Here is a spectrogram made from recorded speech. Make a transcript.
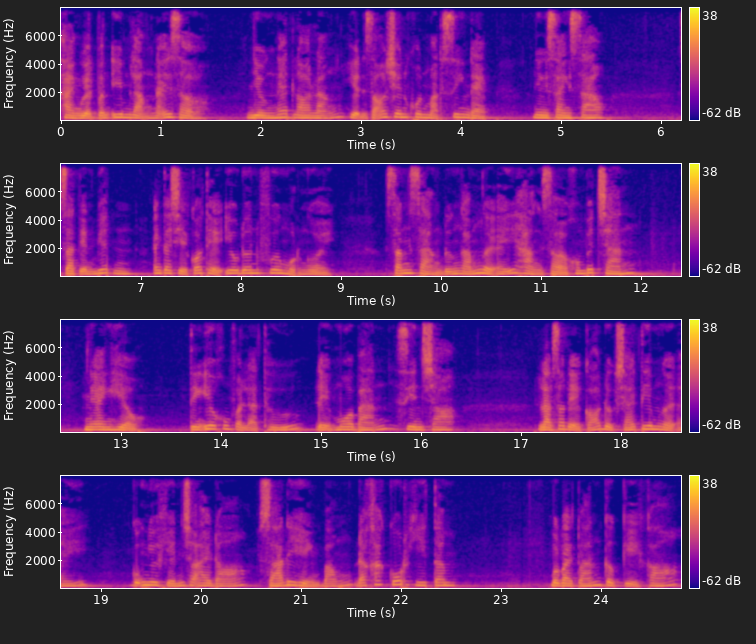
Hải Nguyệt vẫn im lặng nãy giờ Nhưng nét lo lắng hiện rõ trên khuôn mặt xinh đẹp Nhưng xanh sao? Gia Tiến biết anh ta chỉ có thể yêu đơn phương một người Sẵn sàng đứng ngắm người ấy hàng giờ không biết chán. Nhưng anh hiểu Tình yêu không phải là thứ để mua bán, xin cho. Làm sao để có được trái tim người ấy Cũng như khiến cho ai đó Xóa đi hình bóng đã khắc cốt ghi tâm? Một bài toán cực kỳ khó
